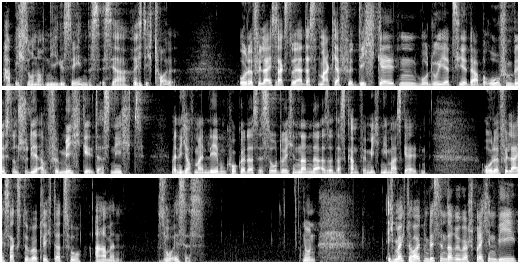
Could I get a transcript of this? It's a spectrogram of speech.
habe ich so noch nie gesehen, das ist ja richtig toll. Oder vielleicht sagst du, ja, das mag ja für dich gelten, wo du jetzt hier da berufen bist und studierst, aber für mich gilt das nicht. Wenn ich auf mein Leben gucke, das ist so durcheinander, also das kann für mich niemals gelten. Oder vielleicht sagst du wirklich dazu, Amen. So ist es. Nun, ich möchte heute ein bisschen darüber sprechen, wie,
